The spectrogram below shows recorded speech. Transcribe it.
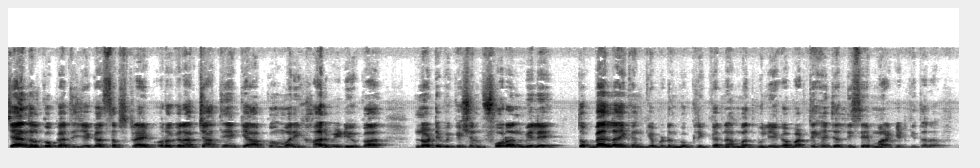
चैनल को कर दीजिएगा सब्सक्राइब और अगर आप चाहते हैं कि आपको हमारी हर वीडियो का नोटिफिकेशन फ़ौरन मिले तो बेल आइकन के बटन को क्लिक करना मत भूलिएगा। बढ़ते हैं जल्दी से मार्केट की तरफ़।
